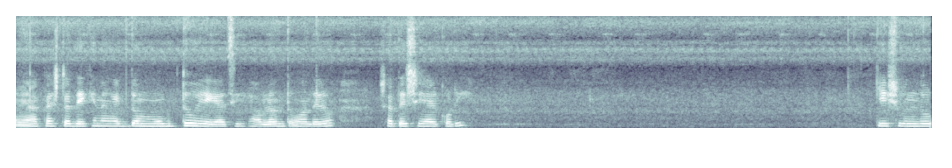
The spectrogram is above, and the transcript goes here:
আমি আকাশটা দেখে না একদম মুগ্ধ হয়ে গেছি। ভাবলাম তোমাদেরও সাথে শেয়ার করি। কি সুন্দর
